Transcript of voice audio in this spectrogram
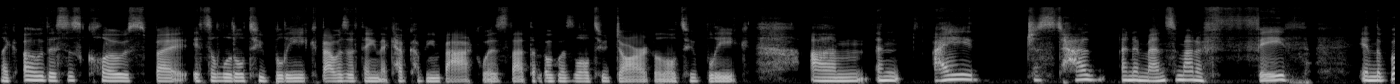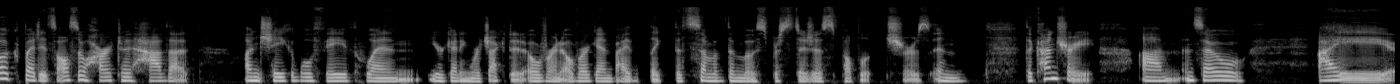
like, oh, this is close, but it's a little too bleak. That was a thing that kept coming back was that the book was a little too dark, a little too bleak. Um, and I just had an immense amount of faith in the book, but it's also hard to have that unshakable faith when you're getting rejected over and over again by like the, some of the most prestigious publishers in the country. Um, and so I,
